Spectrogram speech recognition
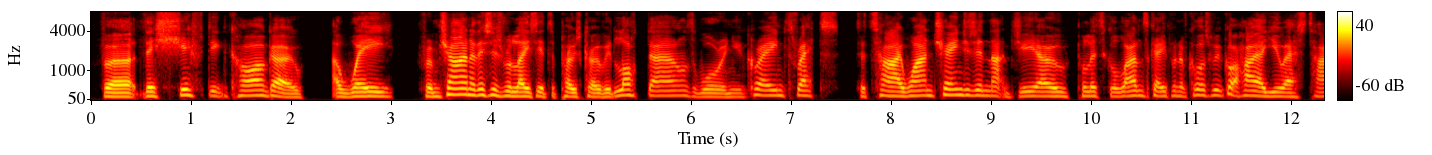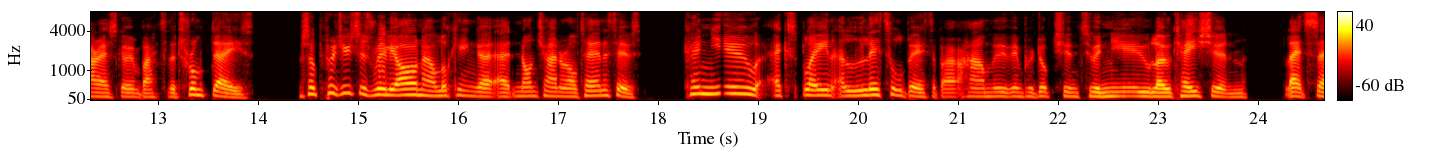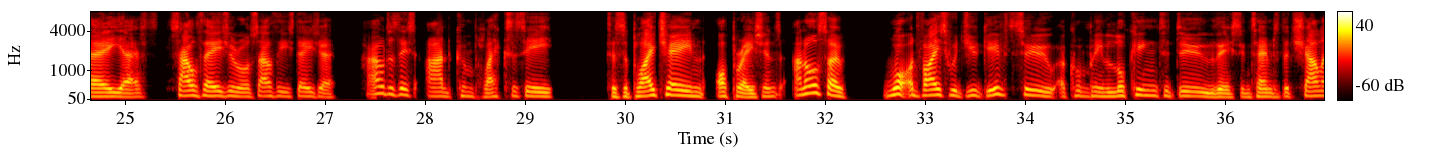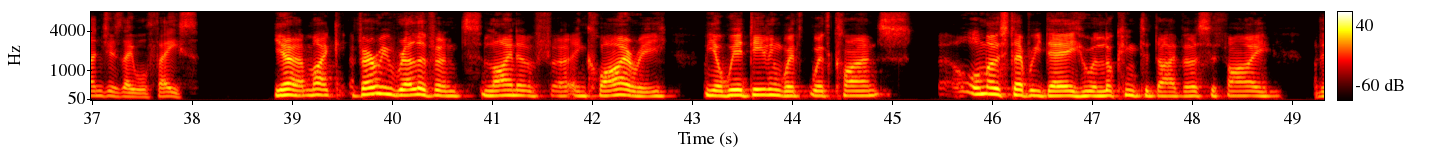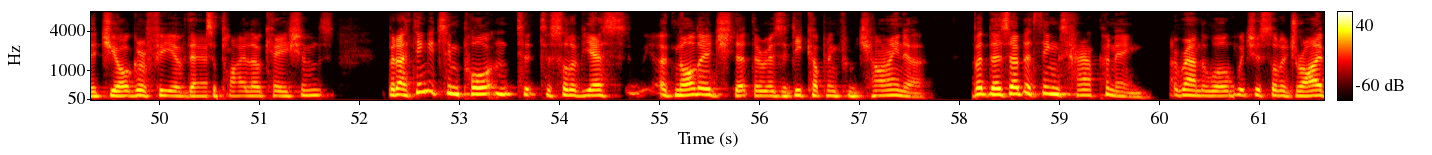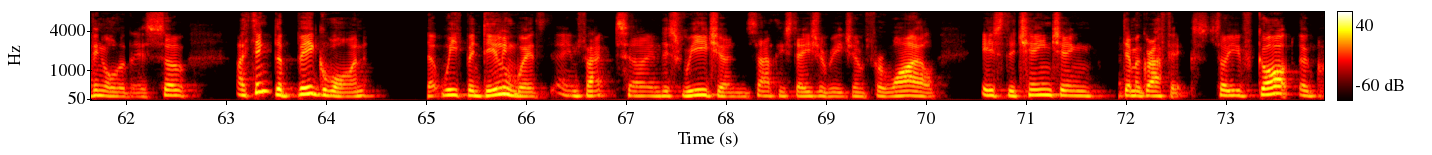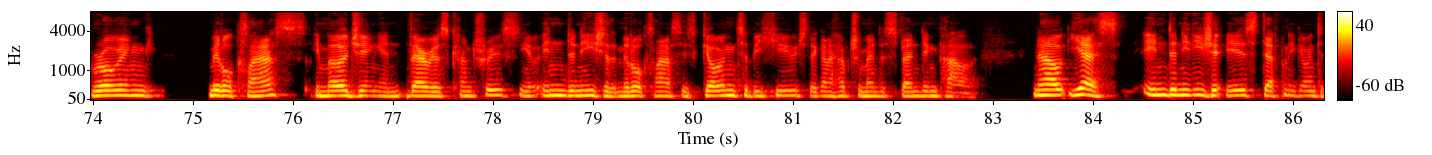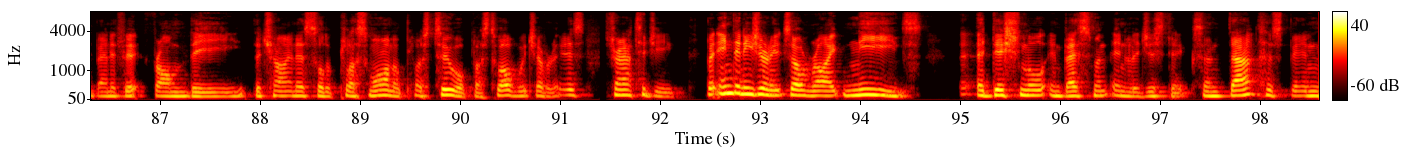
for this shift in cargo away from China. This is related to post COVID lockdowns, war in Ukraine, threats to Taiwan, changes in that geopolitical landscape. And of course, we've got higher US tariffs going back to the Trump days. So producers really are now looking at, at non China alternatives. Can you explain a little bit about how moving production to a new location, let's say yes, South Asia or Southeast Asia, how does this add complexity to supply chain operations? And also, what advice would you give to a company looking to do this in terms of the challenges they will face? Yeah, Mike, very relevant line of uh, inquiry. You know, we're dealing with with clients almost every day who are looking to diversify the geography of their supply locations. But I think it's important to, to sort of, yes, acknowledge that there is a decoupling from China, but there's other things happening around the world which are sort of driving all of this. So I think the big one that we've been dealing with, in fact, uh, in this region, Southeast Asia region, for a while, is the changing demographics. So you've got a growing middle class emerging in various countries. You know, Indonesia, the middle class is going to be huge. They're going to have tremendous spending power. Now, yes, Indonesia is definitely going to benefit from the the China sort of plus one or plus two or plus 12, whichever it is, strategy. But Indonesia in its own right needs additional investment in logistics. And that has been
